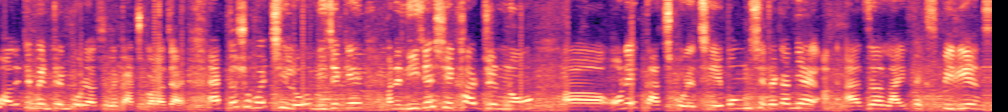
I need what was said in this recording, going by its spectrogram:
কোয়ালিটি মেনটেন করে আসলে কাজ করা যায়। একটা সময় ছিল নিজেকে মানে নিজে শেখার জন্য অনেক কাজ করেছি এবং সেটাকে আমি অ্যাজ আ লাইফ এক্সপিরিয়েন্স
